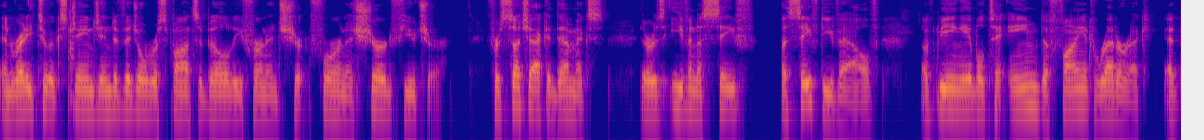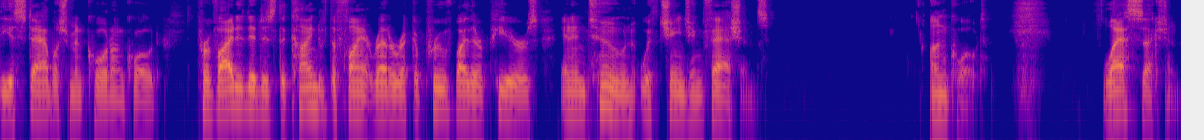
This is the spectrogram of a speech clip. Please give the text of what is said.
and ready to exchange individual responsibility for an, insur- for an assured future. For such academics, there is even a safe a safety valve of being able to aim defiant rhetoric at the establishment, quote unquote, provided it is the kind of defiant rhetoric approved by their peers and in tune with changing fashions. Unquote. Last section.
